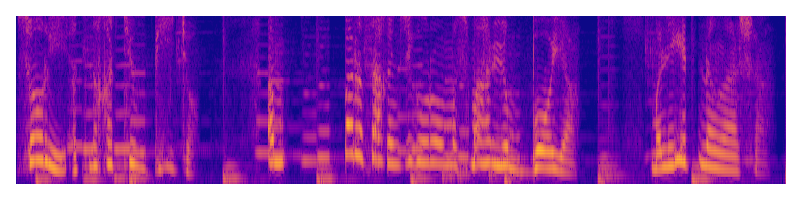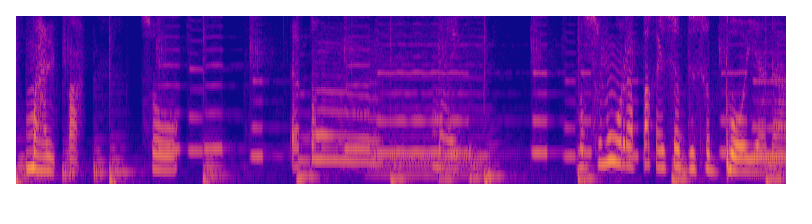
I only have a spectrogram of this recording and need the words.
Sorry, at nakat yung video. Um, para sa akin siguro mas mahal yung boya. Maliit na nga siya. Mahal pa. So, etong mic, mas mura pa kaysa do sa boya na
